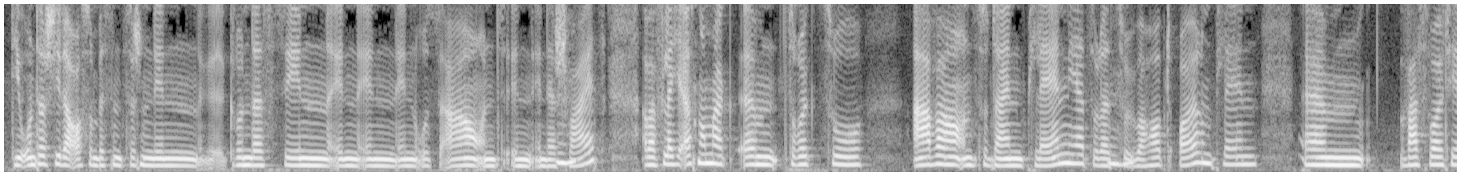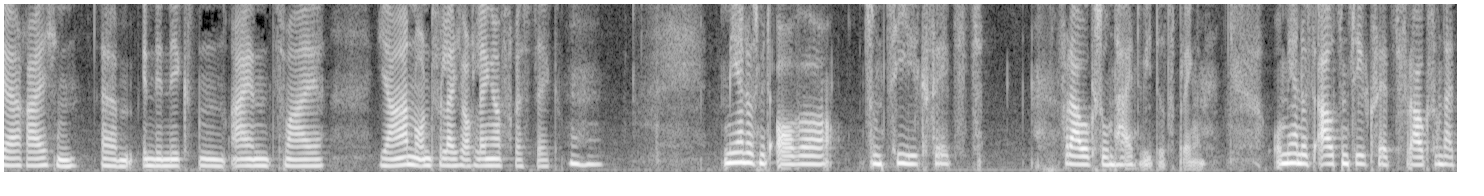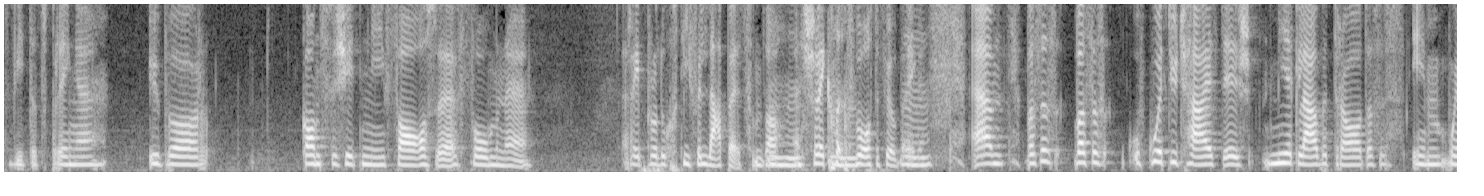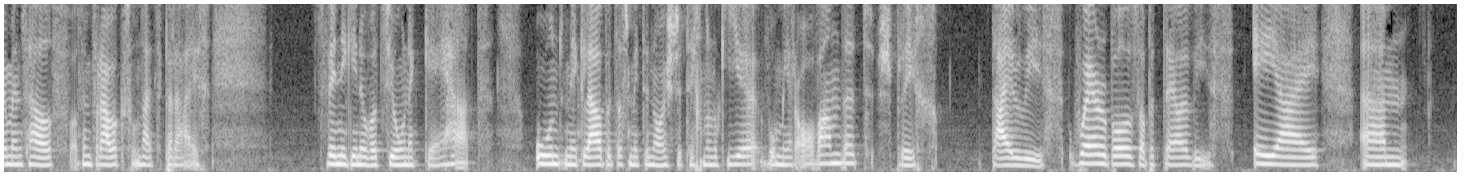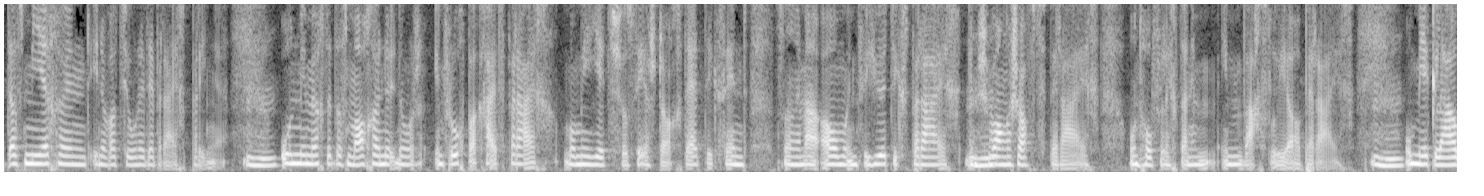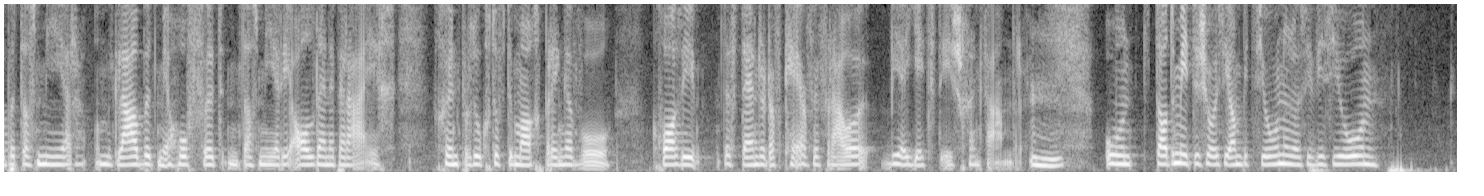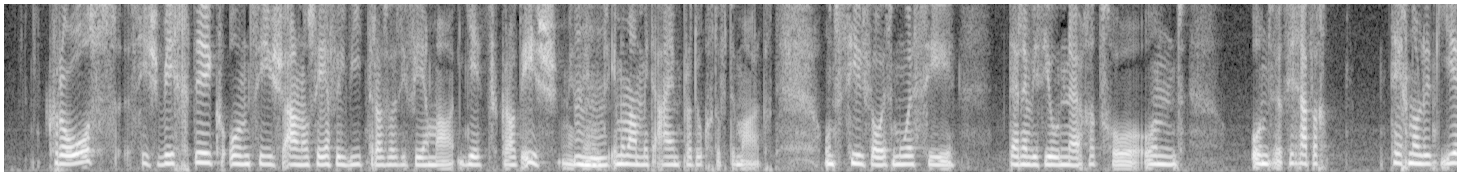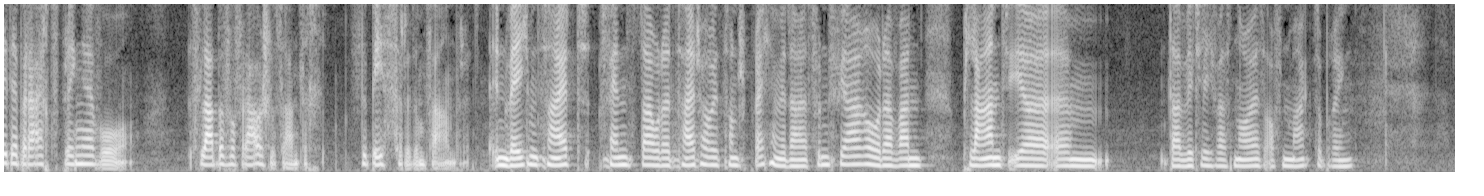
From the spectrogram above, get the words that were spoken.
die Unterschiede auch so ein bisschen zwischen den Gründerszenen in in, in USA und in, in der mhm. Schweiz. Aber vielleicht erst nochmal ähm, zurück zu Ava und zu deinen Plänen jetzt oder mhm. zu überhaupt euren Plänen. Ähm, was wollt ihr erreichen? Ähm, in den nächsten ein, zwei Jahren und vielleicht auch längerfristig? Mhm. Wir haben uns mit AVA zum Ziel gesetzt, Frauengesundheit weiterzubringen. Und wir haben uns auch zum Ziel gesetzt, Frauengesundheit weiterzubringen über ganz verschiedene Phasen von einem reproduktiven Leben, um da mhm. ein schreckliches mhm. Wort dafür zu bringen. Mhm. Ähm, was, es, was es auf gut Deutsch heißt, ist, wir glauben daran, dass es im Women's Health, also im Frauengesundheitsbereich, zu wenig Innovationen gegeben hat. Und wir glauben, dass mit den neuesten Technologien, die wir anwenden, sprich teilweise Wearables, aber teilweise AI, ähm, dass wir Innovationen in den Bereich bringen können. Mhm. Und wir möchten das machen, nicht nur im Fruchtbarkeitsbereich, wo wir jetzt schon sehr stark tätig sind, sondern auch im Verhütungsbereich, mhm. im Schwangerschaftsbereich und hoffentlich dann im, im Wechseljahrbereich. Mhm. Und wir glauben, dass wir, und wir glauben, wir hoffen, dass wir in all diesen Bereichen können Produkte auf den Markt bringen wo quasi der Standard of Care für Frauen, wie er jetzt ist, können verändern. Mhm. Und damit ist unsere Ambition und unsere Vision, groß, sie ist wichtig und sie ist auch noch sehr viel weiter, als unsere Firma jetzt gerade ist. Wir sind mhm. im Moment mit einem Produkt auf dem Markt. Und das Ziel für uns muss sein, dieser Vision näher zu kommen und, und wirklich einfach Technologie in den Bereich zu bringen, wo das Leben von Frauen schlussendlich verbessert und verändert. In welchem Zeitfenster oder Zeithorizont sprechen wir da? Fünf Jahre oder wann plant ihr, ähm, da wirklich was Neues auf den Markt zu bringen?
